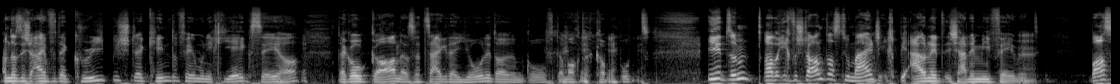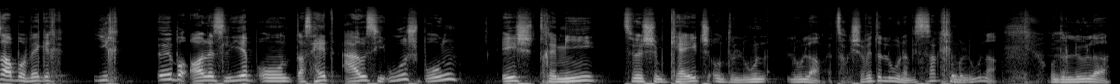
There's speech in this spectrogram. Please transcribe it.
Und das ist einer der creepigsten Kinderfilme, die ich je gesehen habe. Der geht gar nicht. Also zeigt der ja nicht eurem Golf, der macht euch kaputt. Idem, aber ich verstand, was du meinst. Ich bin auch nicht, ist auch nicht mein Favorite. Was aber wirklich ich über alles liebe und das hat auch seinen Ursprung, ist die Chemie zwischen Cage und Luna. Lula. Jetzt sage ich schon wieder Luna. Wieso sage ich immer Luna? Und Lula.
